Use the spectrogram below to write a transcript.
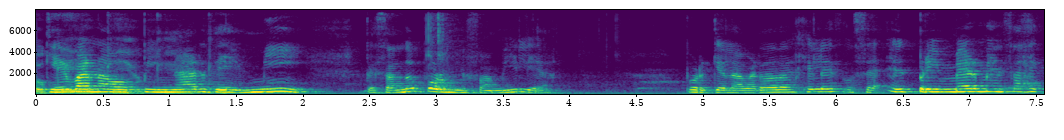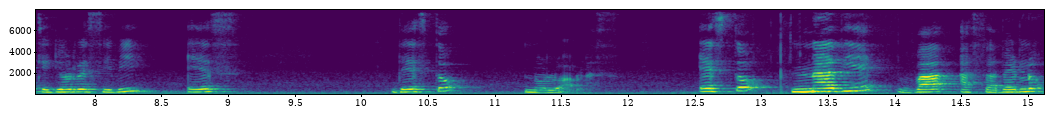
ok, qué van a opinar de mí, empezando por mi familia. Porque la verdad, Ángeles, o sea, el primer mensaje que yo recibí es, de esto no lo hablas. Esto nadie va a saberlo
